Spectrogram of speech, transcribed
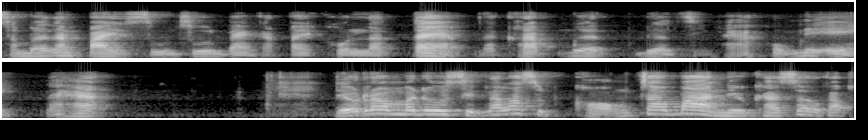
เสมอกันไป0-0แบ่งกันไปคนละแต้มนะครับ เมื่อเดือนสิงหาคมนี่เองนะฮะเดี๋ยวเรามาดู10นัดล่าสุดของเจ้าบ้านนิวคาสเซิลครับ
